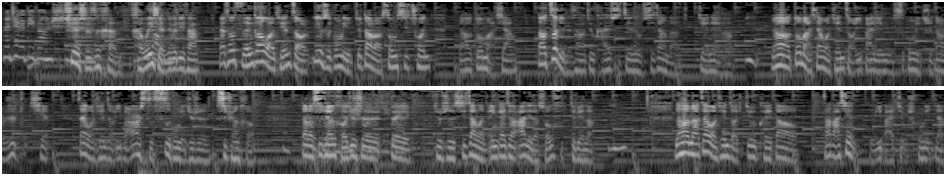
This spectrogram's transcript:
那这个地方是确实是很很危险这个地方。那从死人沟往前走六十公里，就到了松溪村，然后多玛乡。到这里的时候就开始进入西藏的界内哈。嗯然后多玛乡往前走一百零五四公里是到日土县，再往前走一百二十四公里就是四川河。对，到了四川河就就是对，就是西藏了应该叫阿里的首府这边了。嗯然后呢，再往前走就可以到扎达县，有一百九十公里这样。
